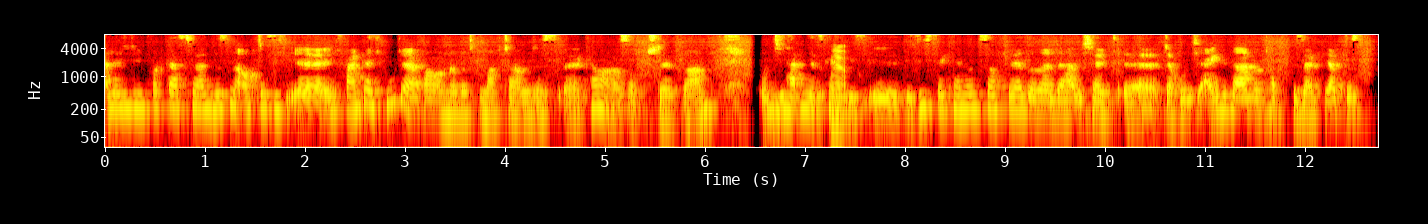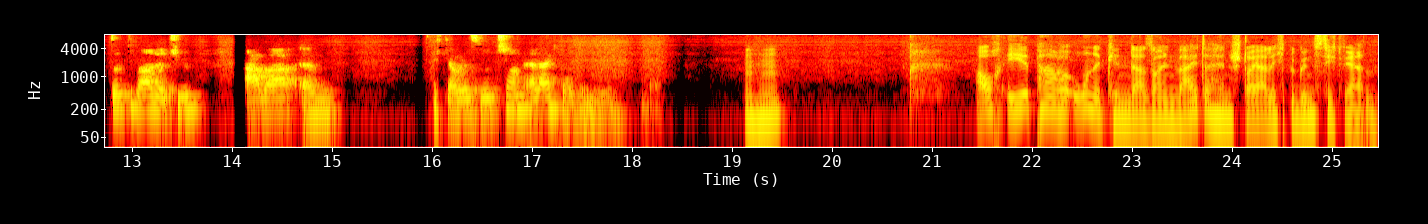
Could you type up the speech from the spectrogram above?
alle, die den Podcast hören, wissen auch, dass ich äh, in Frankreich gute Erfahrungen damit gemacht habe, dass äh, Kameras aufgestellt waren. Und die hatten jetzt keine ja. Äh, Gesichtserkennungssoftware, sondern da habe ich halt, äh, da wurde ich eingeladen und habe gesagt, ja, das, das war der Typ. Aber ähm, ich glaube, das wird schon erleichtern. Mhm. Auch Ehepaare ohne Kinder sollen weiterhin steuerlich begünstigt werden.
